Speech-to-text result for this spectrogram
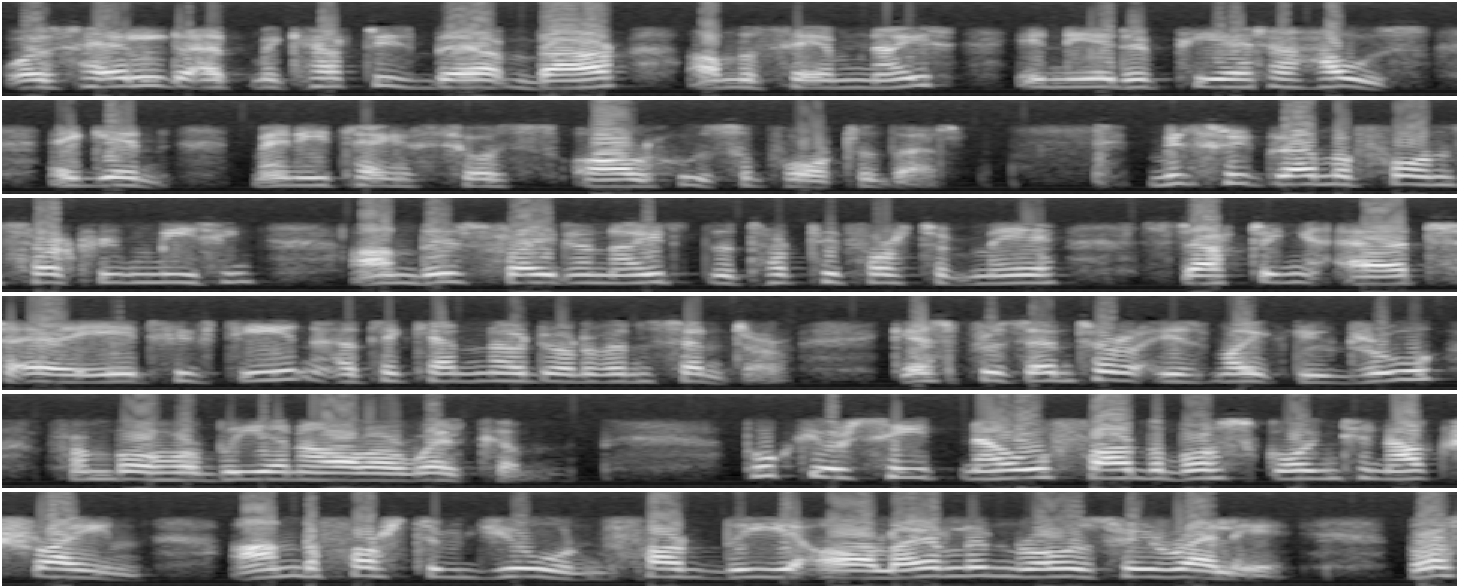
was held at McCarthy's Bar on the same night in native Pieta House. Again, many thanks to all who supported that. Millstreet Gramophone Circle meeting on this Friday night, the 31st of May, starting at uh, 8.15 at the Canon O'Donovan Centre. Guest presenter is Michael Drew from Boherbue and all are welcome. Book your seat now for the bus going to Knock Shrine on the 1st of June for the All Ireland Rosary Rally. Bus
